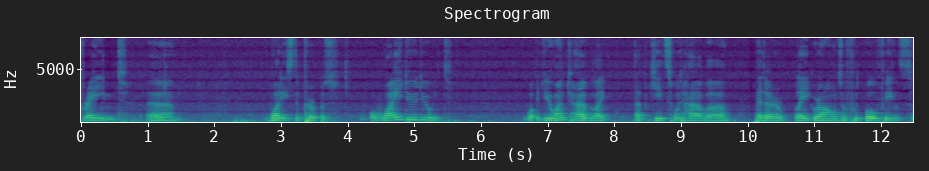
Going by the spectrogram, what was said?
framed uh, what is the purpose? Why do you do it? What, do you want to have like that kids would have a better playgrounds or football fields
